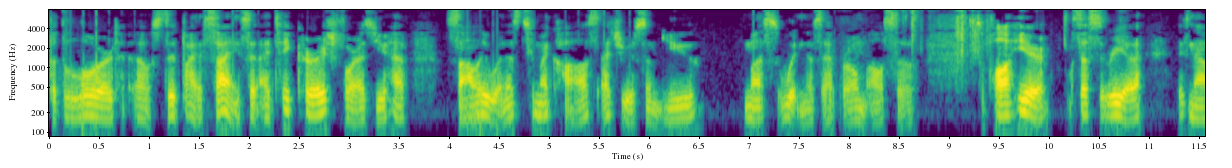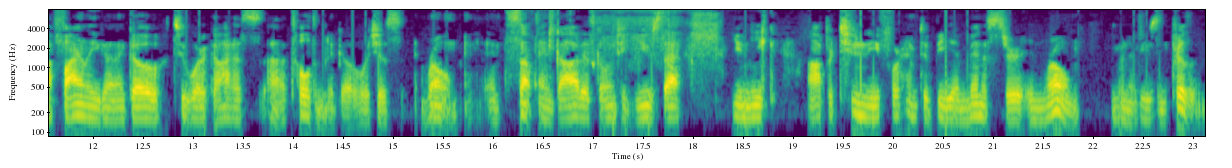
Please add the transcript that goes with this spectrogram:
but the lord uh, stood by his side and said i take courage for as you have solemnly witnessed to my cause at jerusalem you must witness at rome also. So paul here caesarea is now finally going to go to where god has uh, told him to go which is rome and, some, and god is going to use that unique opportunity for him to be a minister in rome even if he's in prison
